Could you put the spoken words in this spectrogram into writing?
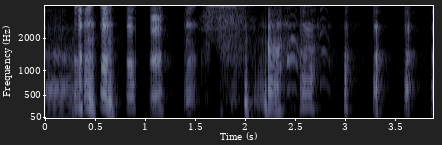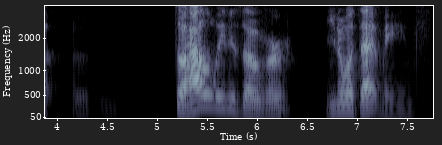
um, so Halloween is over. You know what that means?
